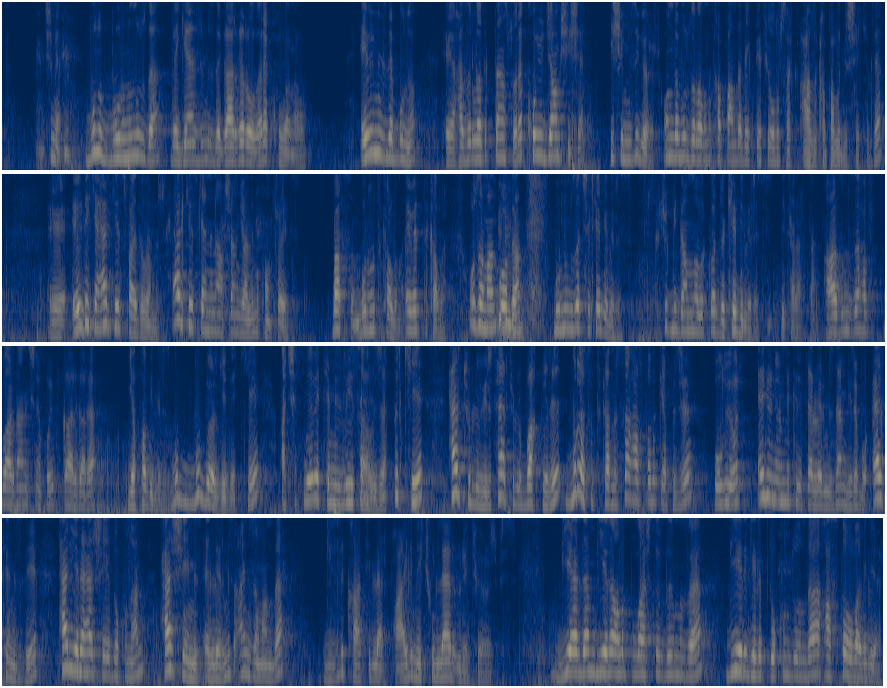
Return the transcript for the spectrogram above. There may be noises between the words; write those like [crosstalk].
Şimdi bunu burnumuzda ve genzimizde gargara olarak kullanalım. Evimizde bunu e, hazırladıktan sonra koyu cam şişe işimizi görür. Onu da buzdolabının kapağında bekletiyor olursak ağzı kapalı bir şekilde. e, evdeki herkes faydalanır. Herkes kendini akşam geldi mi kontrol etsin. Baksın burnu tıkalı mı? Evet tıkalı. O zaman oradan [clears throat] burnumuza çekebiliriz. Küçük bir damlalıkla dökebiliriz bir taraftan. Ağzımıza hafif bardağın içine koyup gargara yapabiliriz. Bu, bu bölgedeki açıklığı ve temizliği sağlayacaktır ki her türlü virüs, her türlü bakteri burası tıkanırsa hastalık yapıcı oluyor. En önemli kriterlerimizden biri bu. El temizliği. Her yere her şeye dokunan, her şeyimiz ellerimiz aynı zamanda gizli katiller, faili meçhuller üretiyoruz biz. Bir yerden bir yere alıp bulaştırdığımıza diğeri gelip dokunduğunda hasta olabiliyor.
